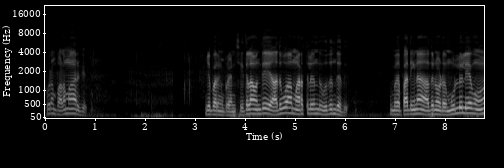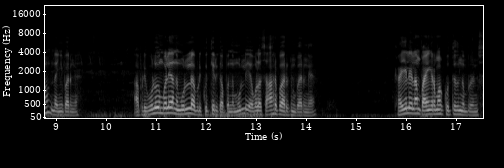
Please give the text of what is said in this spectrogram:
பூரா பழமாக இருக்குது இங்கே பாருங்கள் ஃப்ரெண்ட்ஸ் இதெல்லாம் வந்து அதுவாக மரத்துலேருந்து உதிர்ந்தது. இப்போ பார்த்தீங்கன்னா அதனோட முள்ளுலேயும் இந்த இங்கே பாருங்கள் அப்படி உழுவும் போலே அந்த முள் அப்படி குத்திருக்கு அப்போ அந்த முள் எவ்வளோ சார்பாக இருக்குன்னு பாருங்கள் கையில எல்லாம் பயங்கரமாக குத்துதுங்க ஃப்ரெண்ட்ஸ்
